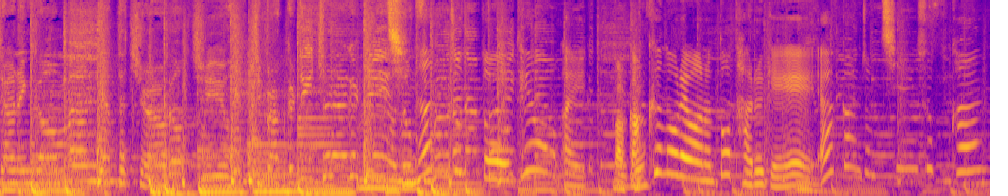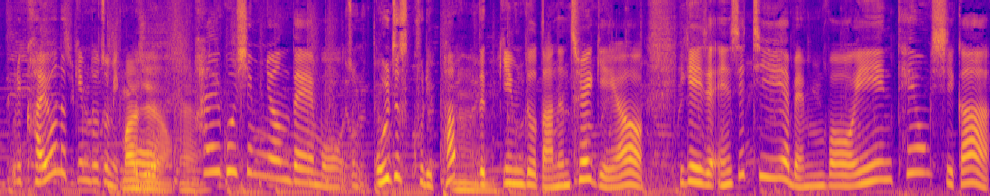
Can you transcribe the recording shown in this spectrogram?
나타낸 것만 같아 철없지 집 밖을 뛰쳐나갈 때 지난주 또 태용 아니 그 마크? 마크? 노래와는 또 다르게 약간 좀 친숙한 우리 가요 느낌도 좀 있고 맞아요. 예. 8, 90년대 뭐 좀 old school 힙합 음. 느낌도 나는 트랙이에요. 이게 이제 NCT의 멤버인 태용 씨가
